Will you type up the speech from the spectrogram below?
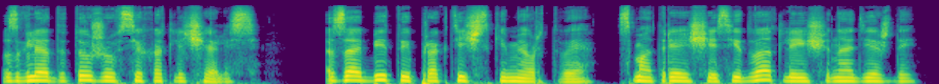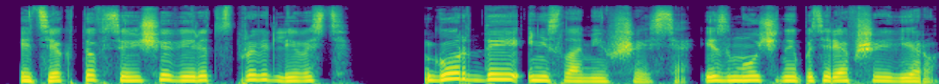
Взгляды тоже у всех отличались. Забитые, практически мертвые смотрящие с едва тлеющей надеждой, и те, кто все еще верит в справедливость. Гордые и не сломившиеся, измученные, потерявшие веру.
